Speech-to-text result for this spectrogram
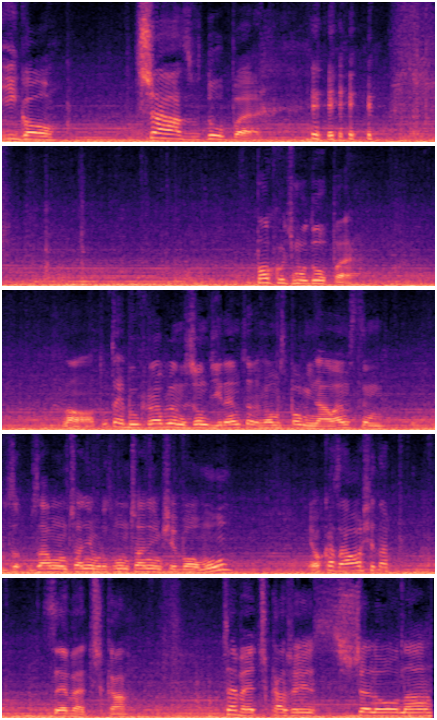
I go trzas w dupę. Pokuć mu dupę. No, tutaj był problem z Deerem, co wam wspominałem, z tym załączaniem, rozłączaniem się WOMu i okazała się ta ceweczka. Ceweczka, że jest strzelona.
